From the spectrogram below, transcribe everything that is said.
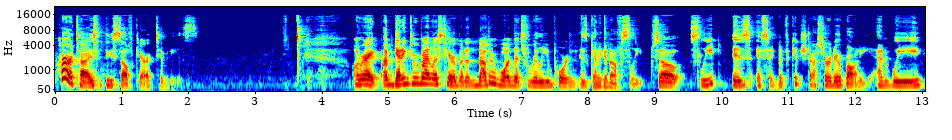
prioritize these self care activities. All right, I'm getting through my list here, but another one that's really important is getting enough sleep. So, sleep is a significant stressor in your body, and we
